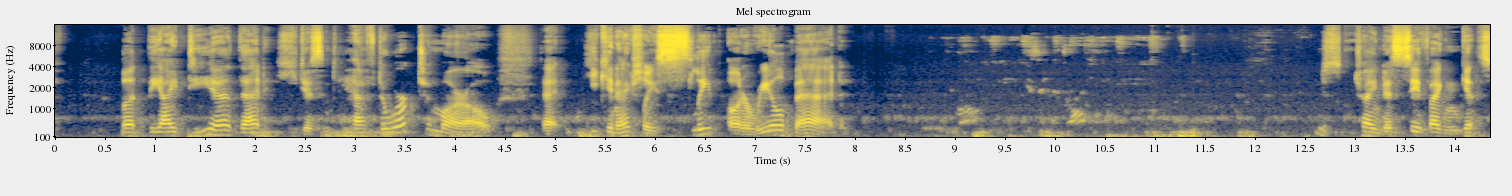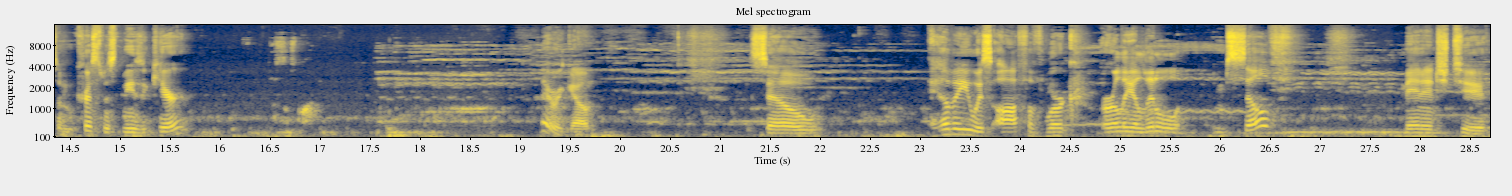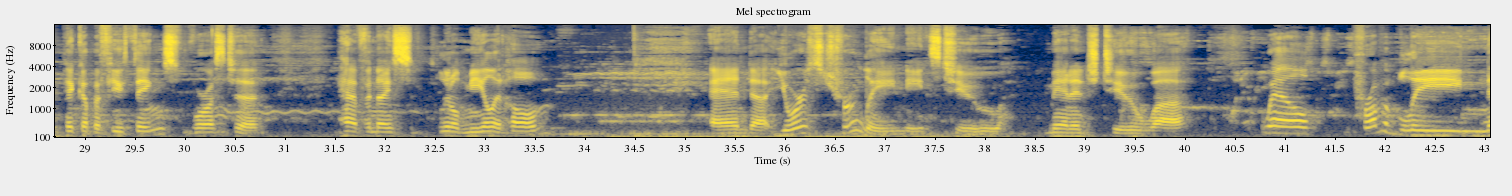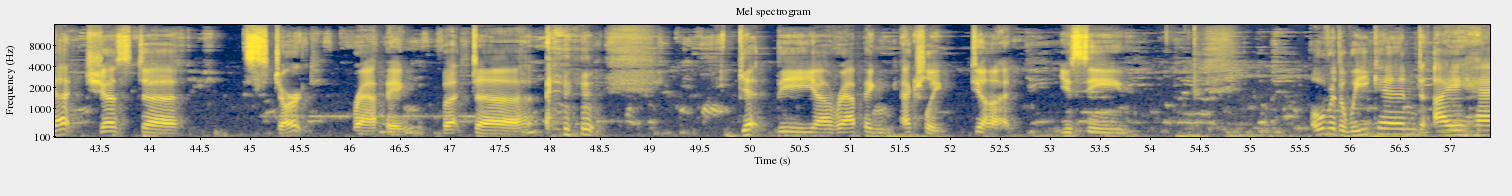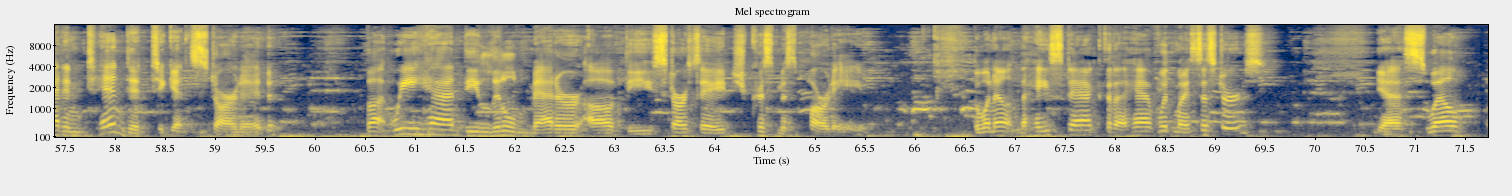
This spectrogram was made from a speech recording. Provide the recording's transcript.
but the idea that he doesn't have to work tomorrow, that he can actually sleep on a real bed. Just trying to see if I can get some Christmas music here. There we go. So, Hubby was off of work early a little himself. Managed to pick up a few things for us to have a nice little meal at home. And uh, yours truly needs to manage to, uh, well, probably not just uh, start wrapping, but uh, get the uh, wrapping actually done. You see, over the weekend, I had intended to get started, but we had the little matter of the Star Sage Christmas party. The one out in the haystack that I have with my sisters. Yes, well,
